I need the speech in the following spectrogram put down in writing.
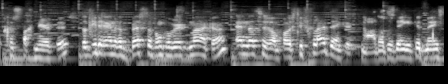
gestagneerd is. Dat iedereen er het beste van probeert te maken. En dat is wel een positief geluid, denk ik. Nou, dat is denk ik het meest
